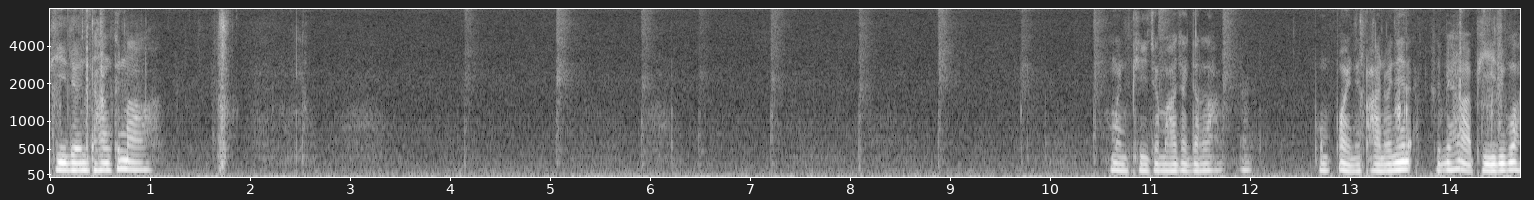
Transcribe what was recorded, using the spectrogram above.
ผีเดินทางขึ้นมาเหมือนผีจะมาจากด้านล่างนะผมปล่อยในพานไว้นี่แหละจะไปหาผีดีกว่า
